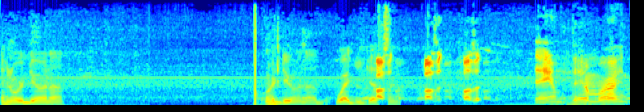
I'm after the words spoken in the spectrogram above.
and we're doing a we're doing a wedge Pause it, adjustment. pause it, pause it. Damn. Damn right.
